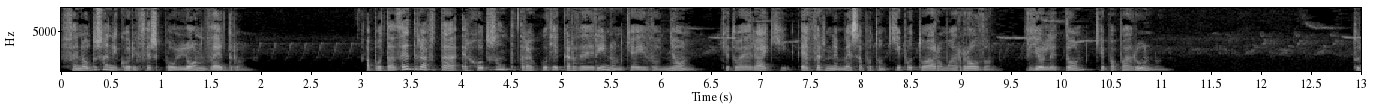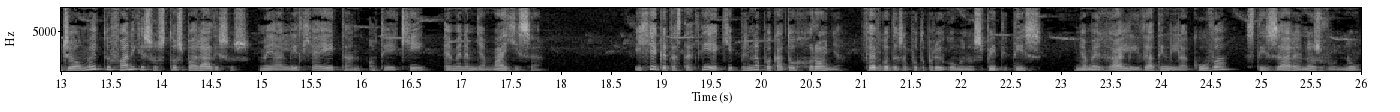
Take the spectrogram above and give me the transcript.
φαινόντουσαν οι κορυφές πολλών δέντρων. Από τα δέντρα αυτά ερχόντουσαν τα τραγούδια καρδερίνων και αειδονιών και το αεράκι έφερνε μέσα από τον κήπο το άρωμα ρόδων, βιολετών και παπαρούνων. Του Τζαομέτ του φάνηκε σωστός παράδεισος, με η αλήθεια ήταν ότι εκεί έμενε μια μάγισσα. Είχε εγκατασταθεί εκεί πριν από 100 χρόνια, φεύγοντας από το προηγούμενο σπίτι της, μια μεγάλη υδάτινη λακκούβα στη ζάρα ενός βουνού.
